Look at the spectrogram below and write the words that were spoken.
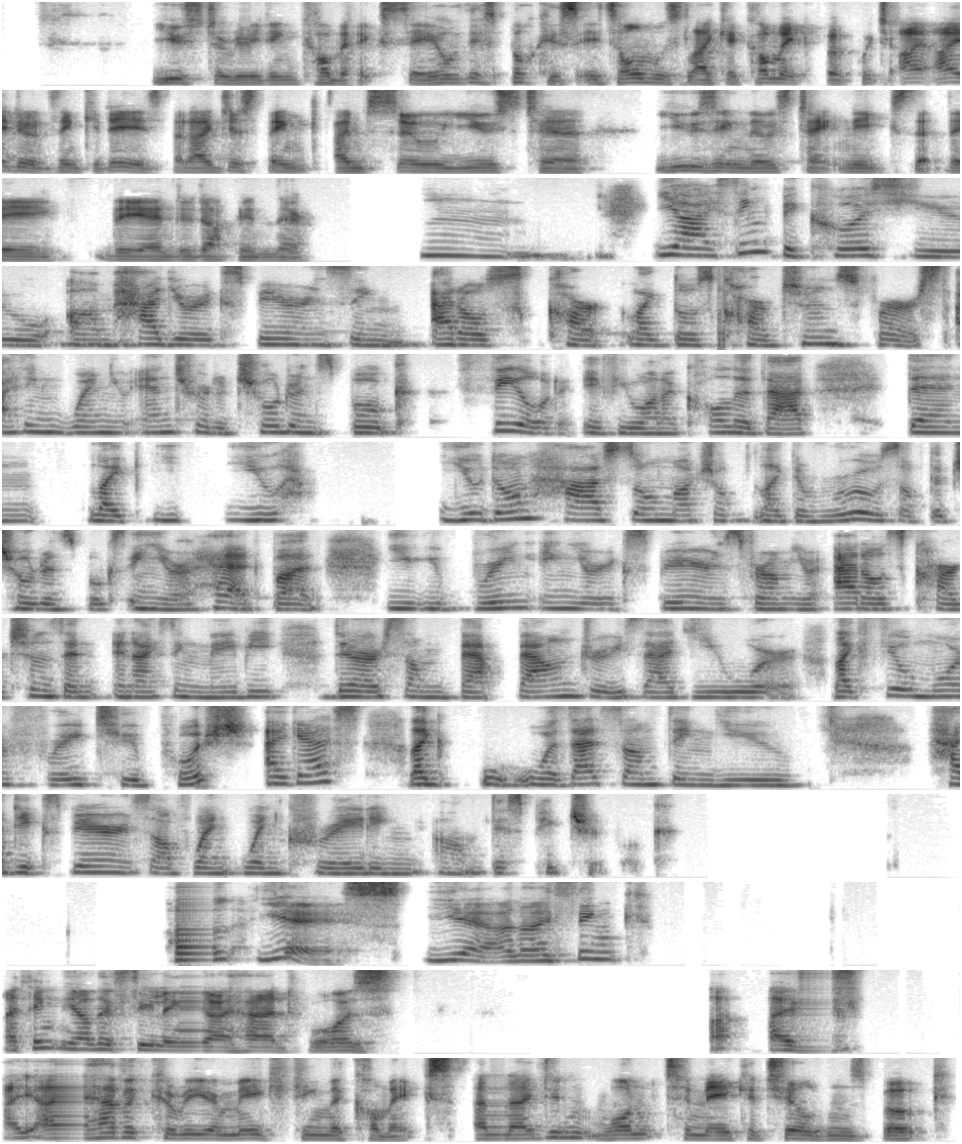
used to reading comics say, "Oh, this book is it's almost like a comic book," which I, I don't think it is. But I just think I'm so used to using those techniques that they they ended up in there. Mm. Yeah, I think because you um, had your experience in adults car like those cartoons first, I think when you enter the children's book field, if you want to call it that, then like you you don't have so much of like the rules of the children's books in your head but you you bring in your experience from your adults cartoons and and i think maybe there are some ba- boundaries that you were like feel more free to push i guess. Like was that something you had the experience of when when creating um, this picture book? Uh, yes. Yeah and i think i think the other feeling i had was I've I, I, have a career making the comics, and I didn't want to make a children's book.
